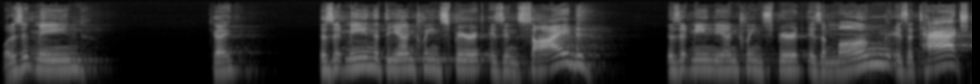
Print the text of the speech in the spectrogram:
What does it mean? Okay. Does it mean that the unclean spirit is inside? Does it mean the unclean spirit is among, is attached,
